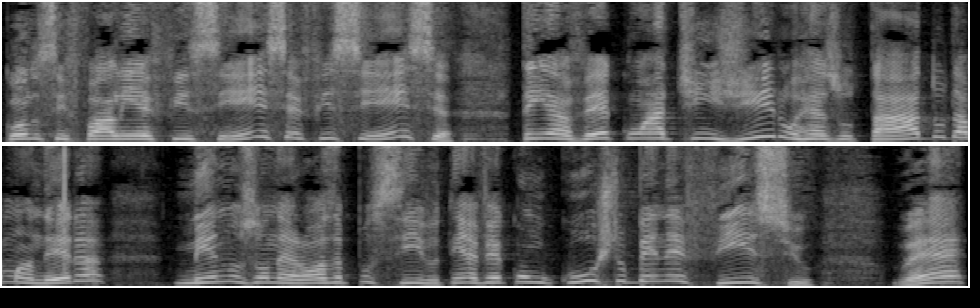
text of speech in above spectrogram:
quando se fala em eficiência, eficiência tem a ver com atingir o resultado da maneira menos onerosa possível, tem a ver com custo-benefício é?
